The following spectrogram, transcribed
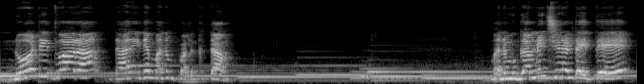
నోటి ద్వారా దానినే మనం పలుకుతాం. మనము గమనించినట్టయితే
